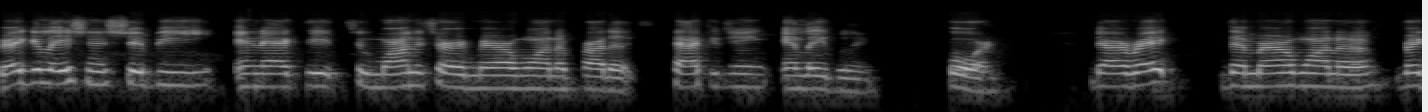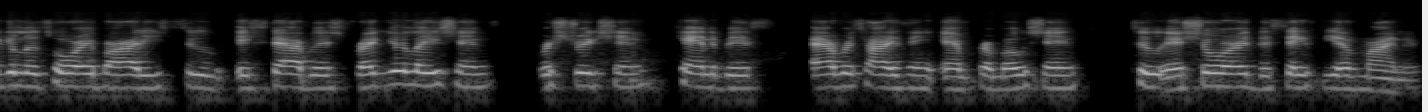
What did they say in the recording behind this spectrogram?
regulations should be enacted to monitor marijuana products, packaging, and labeling. Four, direct the marijuana regulatory bodies to establish regulations, restriction, cannabis, advertising, and promotion to ensure the safety of minors.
